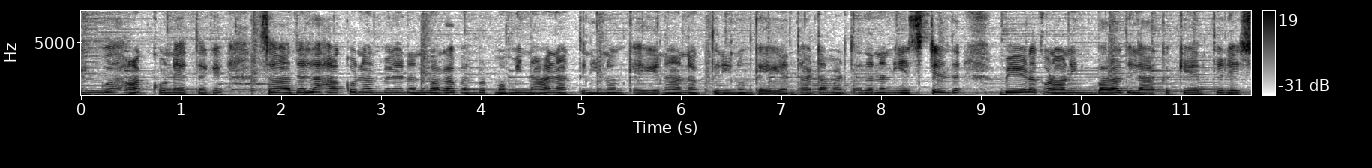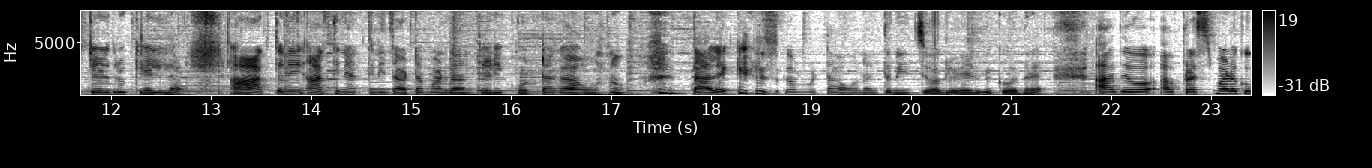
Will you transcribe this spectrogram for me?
ಹಿಂಗೋ ಹಾಕ್ಕೊಂಡೆ ಅತ್ತಾಗೆ. ಸೊ ಅದೆಲ್ಲ ಹಾಕ್ಕೊಂಡಾದ್ಮೇಲೆ ನನ್ನ ಮಗ ಬಂದ್ಬಿಟ್ಟು ಮಮ್ಮಿ, ನಾನು ಹಾಕ್ತೀನಿ ಇನ್ನೊಂದು ಕೈಗೆ, ನಾನು ಹಾಕ್ತೀನಿ ಇನ್ನೊಂದು ಕೈಗೆ, ಅಂತ ಹಠ ಮಾಡ್ತಾ ಇದ್ದ. ನಾನು ಎಷ್ಟು ಹೇಳಿದೆ, ಬೇಡ ಕಣೋ, ನೀನು ಬರೋದಿಲ್ಲ ಹಾಕೋಕ್ಕೆ ಅಂತೇಳಿ ಎಷ್ಟು ಹೇಳಿದ್ರು ಕೇಳಿಲ್ಲ. ಹಾಕ್ತಾನೆ, ಹಾಕ್ತೀನಿ ಹಾಕ್ತೀನಿ, ಅಂತ ಹಠ ಮಾಡ್ದ ಅಂತೇಳಿ ಕೊಟ್ಟಾಗ ಅವನು ತಲೆ ಕೆಡಿಸ್ಕೊಂಡ್ಬಿಟ್ಟ. ಅವನಂತ ನಿಜವಾಗ್ಲೂ ಹೇಳಬೇಕು ಅಂದರೆ, ಅದು ಆ ಪ್ರೆಸ್ ಮಾಡೋಕ್ಕೂ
